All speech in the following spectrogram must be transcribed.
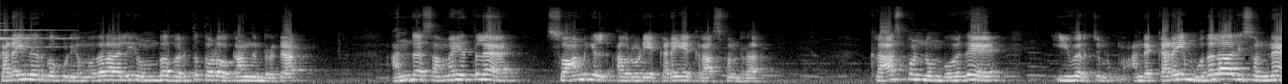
கடையில் இருக்கக்கூடிய முதலாளி ரொம்ப வருத்தத்தோடு உட்காந்துருக்கார் இருக்கார் அந்த சமயத்தில் சுவாமிகள் அவருடைய கடையை கிராஸ் பண்ணுறார் கிராஸ் பண்ணும்போது இவர் அந்த கடை முதலாளி சொன்ன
